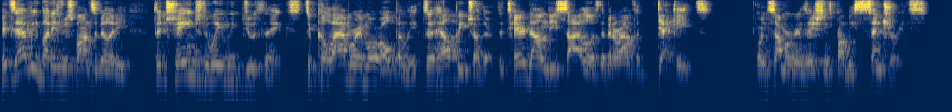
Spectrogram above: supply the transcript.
It's everybody's responsibility to change the way we do things, to collaborate more openly, to help each other, to tear down these silos that have been around for decades, or in some organizations, probably centuries.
